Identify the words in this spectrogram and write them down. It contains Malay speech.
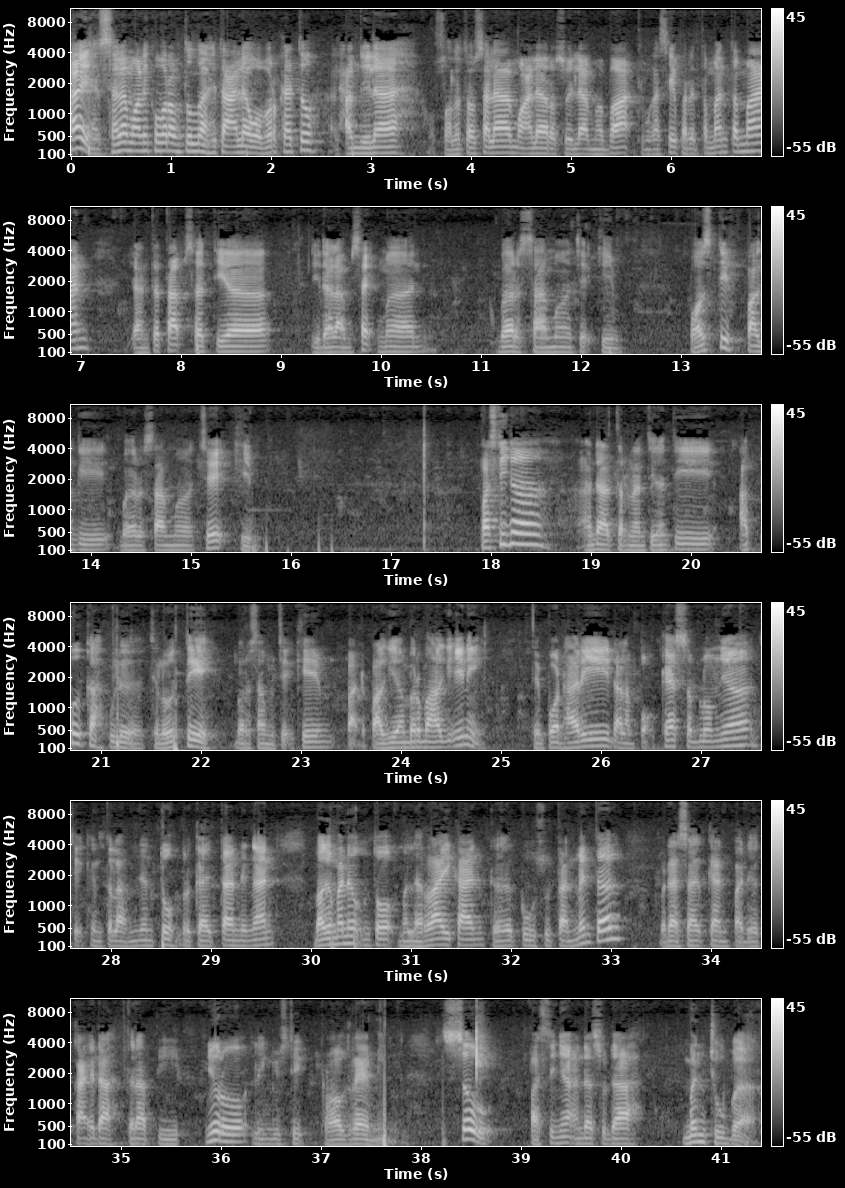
Hai, Assalamualaikum warahmatullahi taala wabarakatuh. Alhamdulillah, wassalatu wassalamu ala Rasulillah mabak. Terima kasih pada teman-teman yang tetap setia di dalam segmen bersama Cik Kim. Positif pagi bersama Cik Kim. Pastinya anda ternanti-nanti apakah pula celoteh bersama Cik Kim pada pagi yang berbahagia ini. Tempoh hari dalam podcast sebelumnya, Cik Kim telah menyentuh berkaitan dengan bagaimana untuk meleraikan kekusutan mental berdasarkan pada kaedah terapi neuro-linguistic programming. So, pastinya anda sudah mencuba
